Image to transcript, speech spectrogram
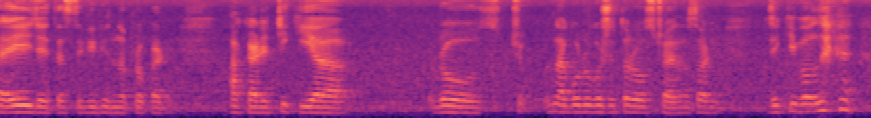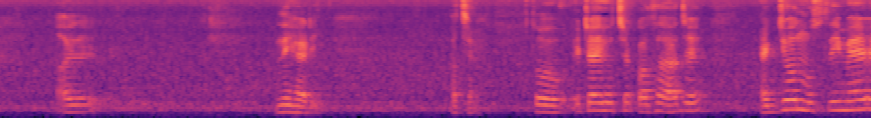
খাইয়েই যাইতেছি বিভিন্ন প্রকারে। আকারে টিকিয়া, রোস্ট না, গরুর গোস্ত তো রোস্ট হয় না সরি যে কি বলে? নেহারি। আচ্ছা তো এটাই হচ্ছে কথা যে একজন মুসলিমের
